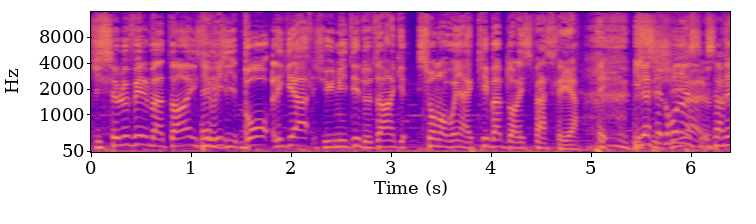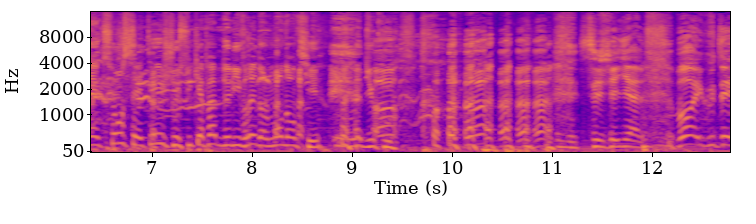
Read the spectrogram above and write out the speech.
qui s'est levé le matin, il s'est Eh oui. dit, bon les gars, j'ai une idée de dingue, si on envoyait un kebab dans l'espace les gars. Et il a assez drôle, hein, sa réaction, été je suis capable de livrer dans le monde entier. du coup. C'est génial. Bon, écoutez,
